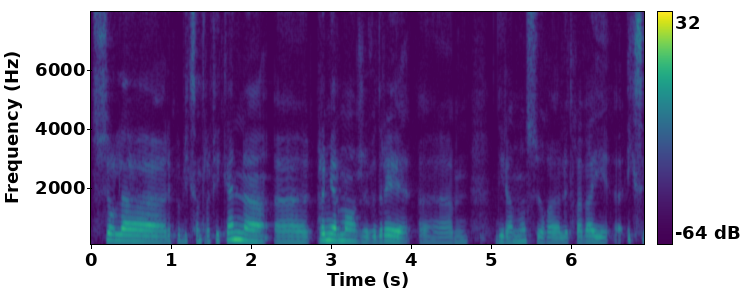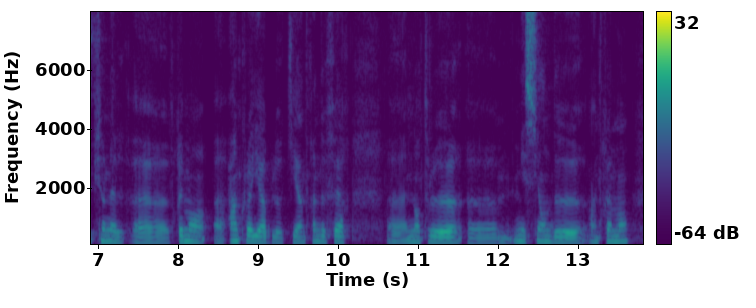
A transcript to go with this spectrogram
sur la République centrafricaine, euh, premièrement, je voudrais euh, dire un mot sur euh, le travail euh, exceptionnel, euh, vraiment euh, incroyable, qui est en train de faire euh, notre euh, mission d'entraînement euh,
